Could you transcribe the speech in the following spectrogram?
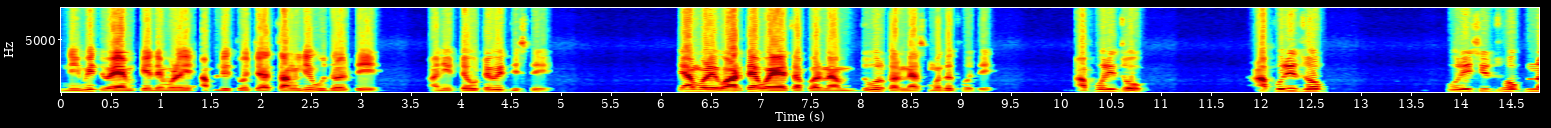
नियमित व्यायाम केल्यामुळे आपली त्वचा चांगली उजळते आणि टवटवीत दिसते. त्यामुळे वाढत्या वयाचा परिणाम दूर करण्यास मदत होते. अपुरी झोप. अपुरी झोप पुरेशी झोप न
